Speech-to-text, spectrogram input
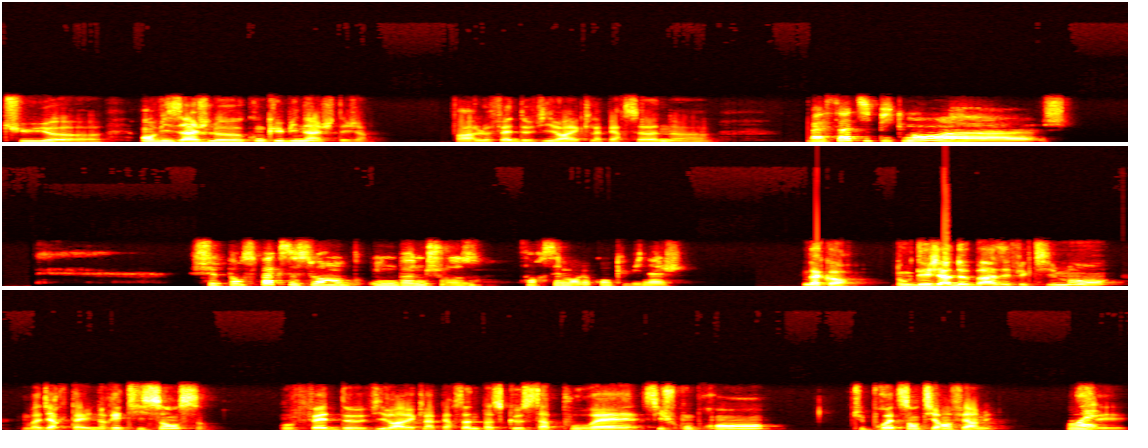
tu euh, envisages le concubinage déjà? Enfin, le fait de vivre avec la personne euh, bah ça, typiquement, euh, je, je pense pas que ce soit une bonne chose, forcément, le concubinage. D'accord. Donc déjà, de base, effectivement, on va dire que tu as une réticence au fait de vivre avec la personne parce que ça pourrait, si je comprends, tu pourrais te sentir enfermé. Ouais.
